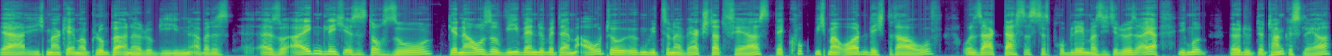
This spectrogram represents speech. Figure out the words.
Ja, ich mag ja immer plumpe Analogien, aber das, also eigentlich ist es doch so, genauso wie wenn du mit deinem Auto irgendwie zu einer Werkstatt fährst, der guckt nicht mal ordentlich drauf und sagt, das ist das Problem, was ich dir löse. Ah ja, ich muss, der Tank ist leer.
